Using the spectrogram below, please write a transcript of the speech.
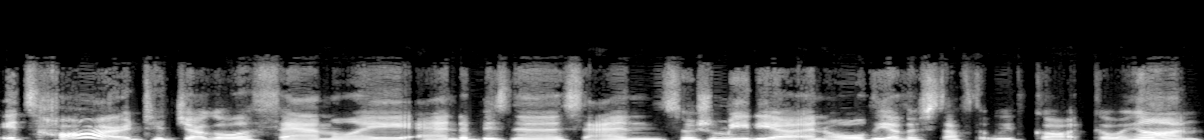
it's hard to juggle a family and a business and social media and all the other stuff that we've got going on.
